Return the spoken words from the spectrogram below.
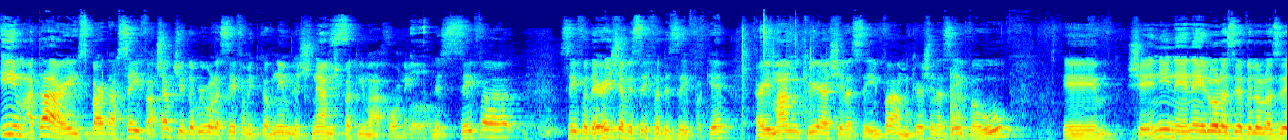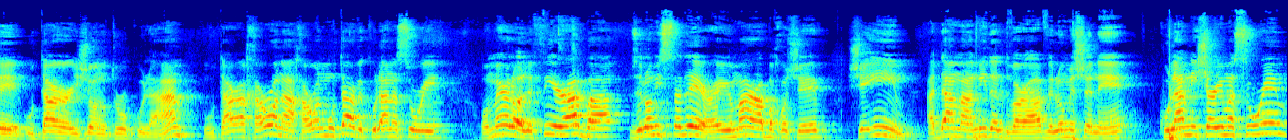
אם אתה הרי הסברת הסיפא, עכשיו כשמדברים על הסיפא מתכוונים לשני המשפטים האחרונים, לסיפא, סיפא דרישא וסיפא דסיפא, כן? הרי מה המקרה של הסיפא? המקרה של הסיפא הוא אה, שאיני נהנה לא לזה ולא לזה, הותר הראשון הותרו כולם, הותר האחרון, האחרון מותר וכולן אסורים. אומר לו, לפי רבא זה לא מסתדר, הרי מה רבא חושב? שאם אדם מעמיד על דבריו ולא משנה, כולם נשארים אסורים?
